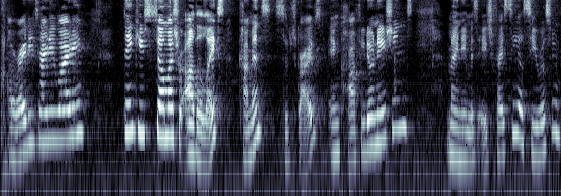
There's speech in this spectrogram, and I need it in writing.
Alrighty, tidy whitey. Thank you so much for all the likes, comments, subscribes, and coffee donations. My name is HFIC. I'll see you real soon.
